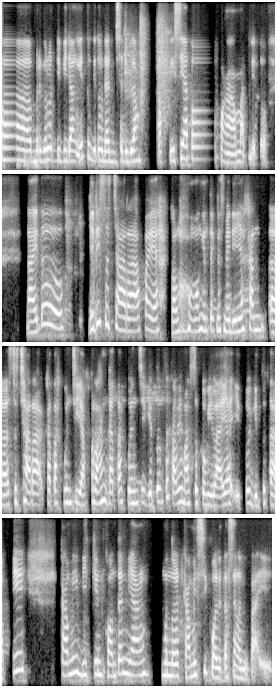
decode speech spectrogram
uh, bergelut di bidang itu gitu, udah bisa dibilang praktisi atau pengamat gitu. Nah itu jadi secara apa ya kalau ngomongin teknis medianya kan uh, secara kata kunci ya perang kata kunci gitu tuh kami masuk ke wilayah itu gitu tapi kami bikin konten yang menurut kami sih kualitasnya lebih baik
